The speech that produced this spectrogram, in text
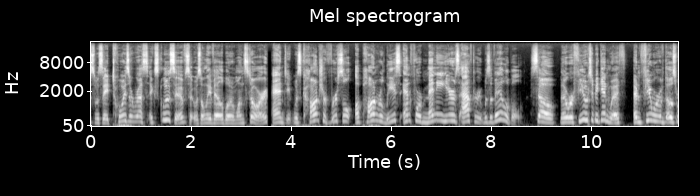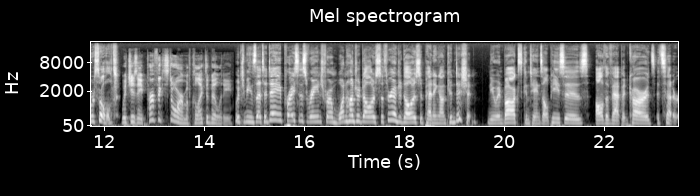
This was a Toys R Us exclusive, so it was only available in one store, and it was controversial upon release and for many years after it was available. So, there were few to begin with, and fewer of those were sold. Which is a perfect storm of collectability. Which means that today, prices range from $100 to $300 depending on condition. New in box contains all pieces, all the vapid cards, etc.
